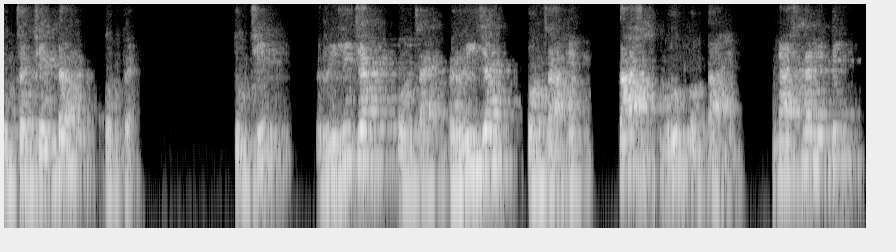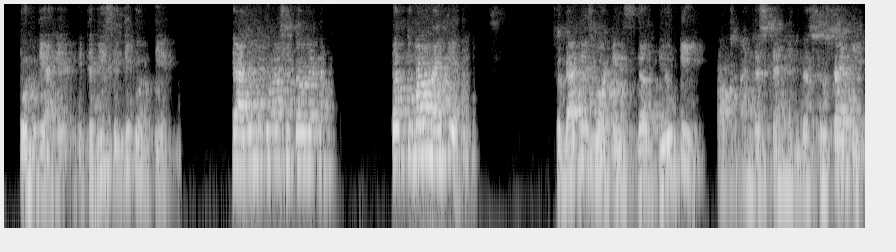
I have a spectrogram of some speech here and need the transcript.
तुमचं जेंडर कोणतं आहे? तुमची रिलीजन कोणता आहे? रिजन कोणता आहे? कास्ट ग्रुप कोणता आहे? नॅशनॅलिटी कोणती आहे? इथनिसिटी कोणती आहे? हे अजून मी तुम्हाला शिकवलं ना. पण तुम्हाला माहिती आहे. So that is what is the beauty of understanding the society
